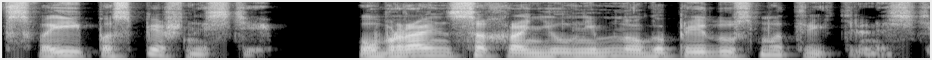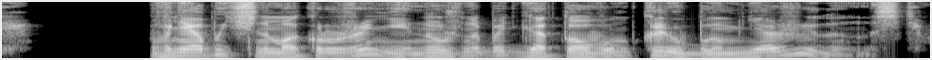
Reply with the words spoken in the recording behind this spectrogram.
В своей поспешности О'Брайен сохранил немного предусмотрительности. В необычном окружении нужно быть готовым к любым неожиданностям.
